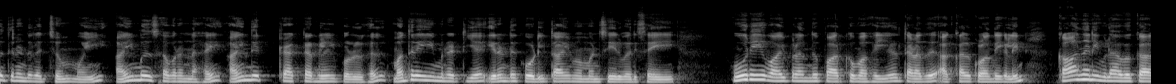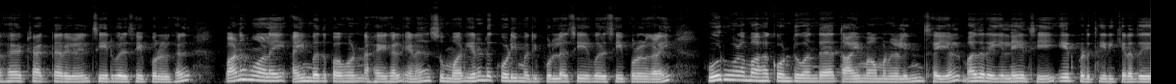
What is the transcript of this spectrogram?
இருபத்தி ரெண்டு லட்சம் மொய் ஐம்பது சவரன் நகை ஐந்து டிராக்டர்களில் பொருள்கள் மதுரையை மிரட்டிய இரண்டு கோடி தாய்மாமன் சீர்வரிசை. ஊரே வாய்ப்பிழந்து பார்க்கும் வகையில் தனது அக்கால் குழந்தைகளின் காதணி விழாவுக்காக டிராக்டர்களில் சீர்வரிசை பொருள்கள் பணமாலை ஐம்பது பவுன் நகைகள் என சுமார் இரண்டு கோடி மதிப்புள்ள சீர்வரிசை பொருள்களை ஊர்வலமாக கொண்டு வந்த தாய்மாமன்களின் செயல் மதுரையில் நிகழ்ச்சியை ஏற்படுத்தியிருக்கிறது.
